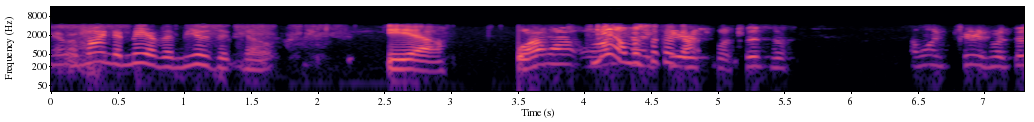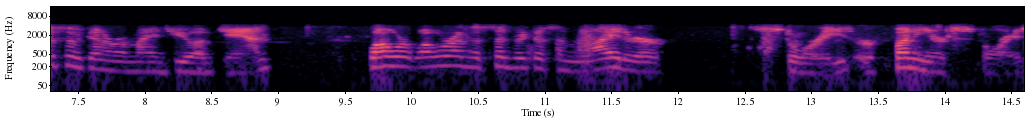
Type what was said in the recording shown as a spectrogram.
It reminded me of a music note. Yeah. Well, I want. Well, me, I'm almost kinda looked like a- curious what this is. I want curious what this is going to remind you of, Jan. While we're while we're on the subject of some lighter stories or funnier stories,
